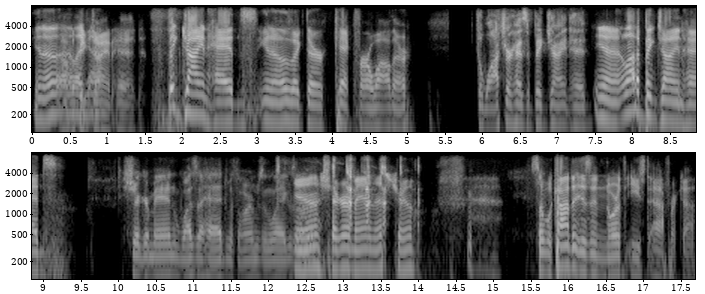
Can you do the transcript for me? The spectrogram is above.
You know, the like big uh, giant head. big giant heads. You know, like their kick for a while there. The Watcher has a big giant head. Yeah, a lot of big giant heads. Sugar Man was a head with arms and legs. on Yeah, it. Sugar Man, that's true. So Wakanda is in Northeast Africa.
